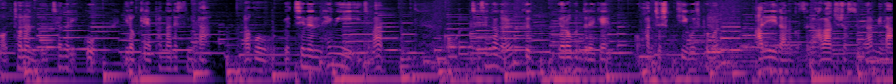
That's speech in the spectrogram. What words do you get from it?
어, 저는 이 책을 읽고 이렇게 판단했습니다. 라고 외치는 행위이지만 어, 제 생각을 그 여러분들에게 관철시키고 싶음은 아니라는 것을 알아주셨으면 합니다.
